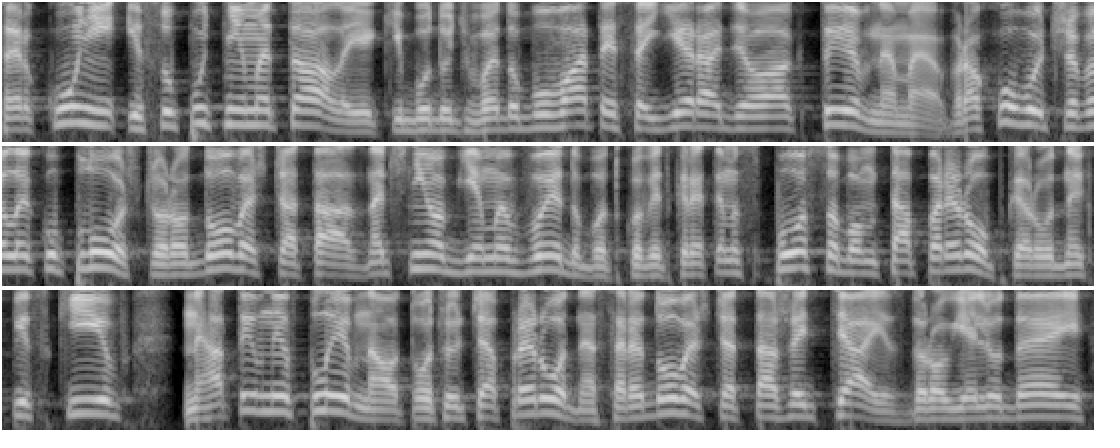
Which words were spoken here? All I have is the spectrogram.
Цирконій і супутні метали, які будуть видобуватися, є радіоактивними, враховуючи велику площу родовища та значні об'єми видобутку відкритим способом та переробки рудних пісків, негативний вплив на оточуюче природне середовище та життя і здоров'я людей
